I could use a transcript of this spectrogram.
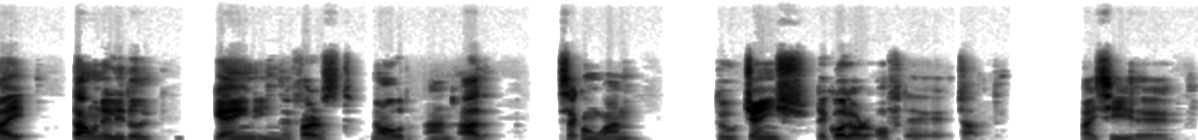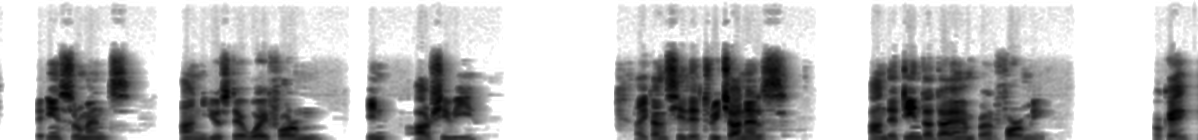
I down a little gain in the first node and add the second one to change the color of the chart. I see the, the instruments and use the waveform in RGB. I can see the three channels and the tint that I am performing. Okay,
